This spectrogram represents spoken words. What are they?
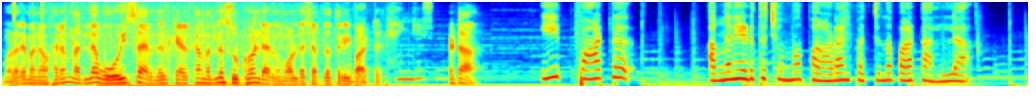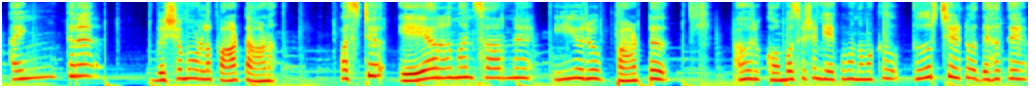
വളരെ മനോഹരം. നല്ല വോയിസ് ആയിരുന്നു. ഇത് കേൾക്കാൻ നല്ല സുഖമുണ്ടായിരുന്നു മോളുടെ ശബ്ദത്തിൽ ഈ പാട്ട്. കേട്ടാ? ഈ പാട്ട് അങ്ങനെ എടുത്ത് ചുമ്മാ പാടാൻ പറ്റുന്ന പാട്ടല്ല. ഭയങ്കര വിഷമമുള്ള പാട്ടാണ്. ഫസ്റ്റ് എ ആർ റഹ്മാൻ സാറിന് ഈ ഒരു പാട്ട് ആ ഒരു കോമ്പോസിഷൻ കേൾക്കുമ്പോൾ നമുക്ക് തീർച്ചയായിട്ടും അദ്ദേഹത്തെ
